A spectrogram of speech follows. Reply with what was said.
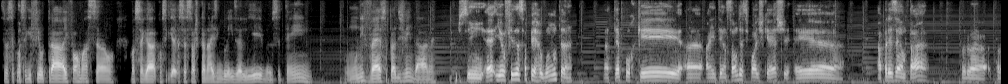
Se você conseguir filtrar a informação, conseguir, conseguir acessar os canais em inglês ali, você tem um universo para desvendar, né? Sim, é, e eu fiz essa pergunta até porque a, a intenção desse podcast é apresentar para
